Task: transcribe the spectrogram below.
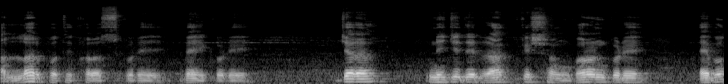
আল্লাহর পথে খরচ করে, ব্যয় করে যারা নিজেদের রাগকে সংবরণ করে এবং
